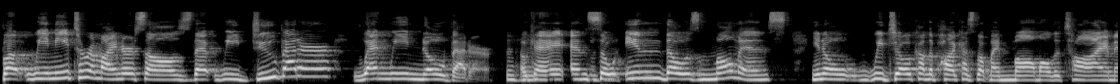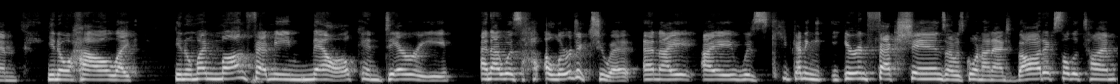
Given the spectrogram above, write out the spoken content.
But we need to remind ourselves that we do better when we know better. Mm-hmm. Okay. And mm-hmm. so in those moments, you know, we joke on the podcast about my mom all the time and, you know, how like, you know, my mom fed me milk and dairy and I was allergic to it. And I, I was keep getting ear infections. I was going on antibiotics all the time.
